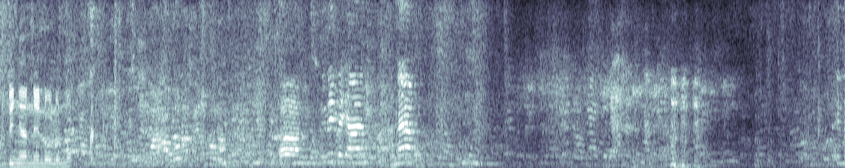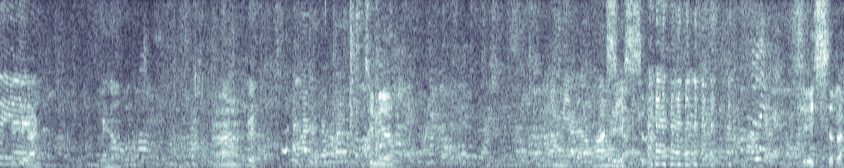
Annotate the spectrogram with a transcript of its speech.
Hindi niya nilulunok. Ah, hindi ba yan? Anak! Sino yan? Ah. Sino yan? Mami daw, Ah, si mami. Isra. Isra.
